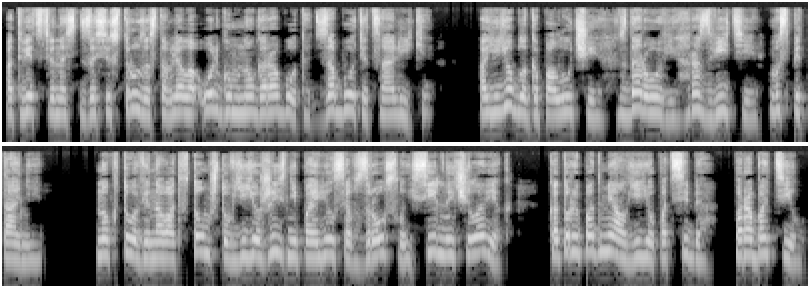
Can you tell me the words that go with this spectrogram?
Ответственность за сестру заставляла Ольгу много работать, заботиться о Лике, о ее благополучии, здоровье, развитии, воспитании. Но кто виноват в том, что в ее жизни появился взрослый, сильный человек, который подмял ее под себя, поработил,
